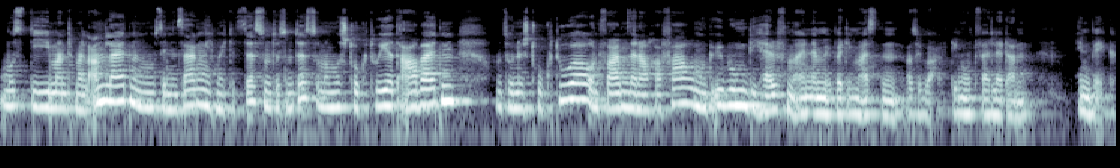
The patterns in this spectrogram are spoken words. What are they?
muss die manchmal anleiten und man muss ihnen sagen, ich möchte jetzt das und das und das und man muss strukturiert arbeiten und so eine Struktur und vor allem dann auch Erfahrung und Übung, die helfen einem über die meisten, also über die Notfälle dann hinweg.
